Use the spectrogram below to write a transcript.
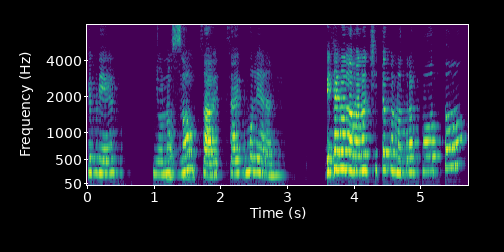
qué friega. Yo no, Sí. no, sabe, sabe cómo le harán. Échanos la mano chito con otra foto.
